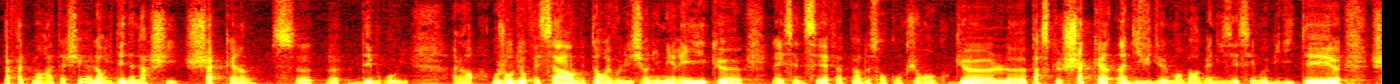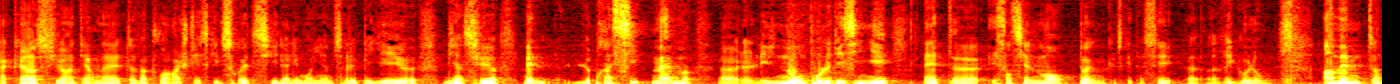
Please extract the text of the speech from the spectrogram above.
parfaitement rattaché à leur idée d'anarchie. Chacun se débrouille. Alors aujourd'hui on fait ça en mettant révolution numérique, euh, la SNCF a peur de son concurrent Google, euh, parce que chacun individuellement va organiser ses mobilités, euh, chacun sur Internet va pouvoir acheter ce qu'il souhaite s'il a les moyens de se les payer, bien sûr, mais le principe même, les noms pour le désigner, est essentiellement punk, ce qui est assez rigolo. En même temps,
